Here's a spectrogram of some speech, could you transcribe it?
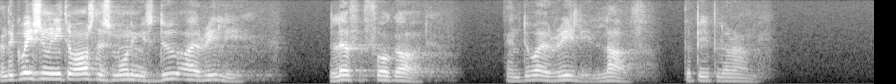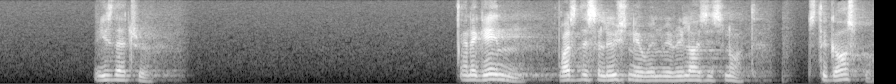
And the question we need to ask this morning is Do I really live for God? And do I really love the people around me? Is that true? And again, what's the solution here when we realize it's not? It's the gospel.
